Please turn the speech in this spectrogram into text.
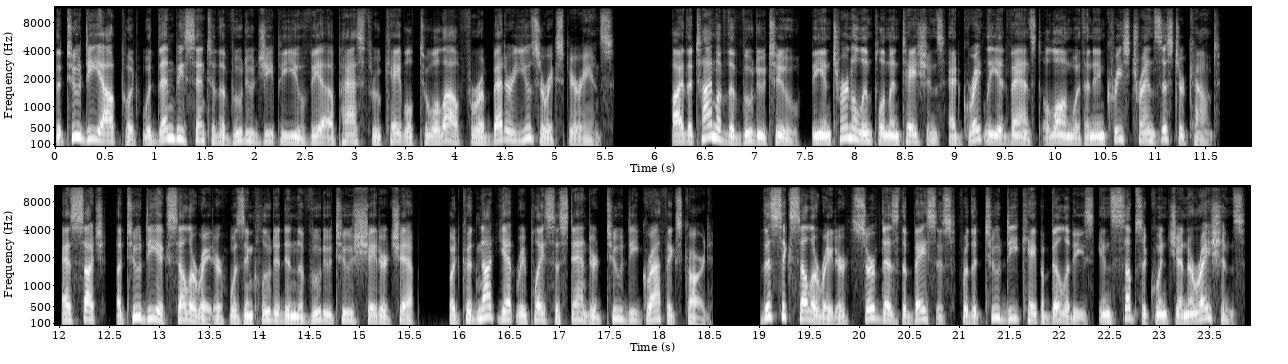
The 2D output would then be sent to the Voodoo GPU via a pass through cable to allow for a better user experience. By the time of the Voodoo 2, the internal implementations had greatly advanced along with an increased transistor count. As such, a 2D accelerator was included in the Voodoo 2's shader chip, but could not yet replace a standard 2D graphics card. This accelerator served as the basis for the 2D capabilities in subsequent generations.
